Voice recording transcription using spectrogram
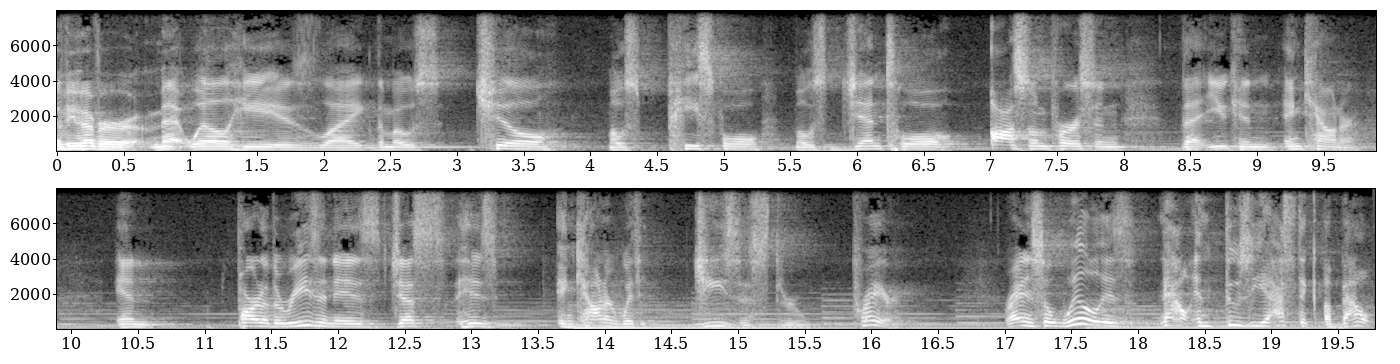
If you've ever met Will, he is like the most chill, most peaceful, most gentle, awesome person that you can encounter. And part of the reason is just his encounter with Jesus through prayer, right? And so Will is now enthusiastic about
